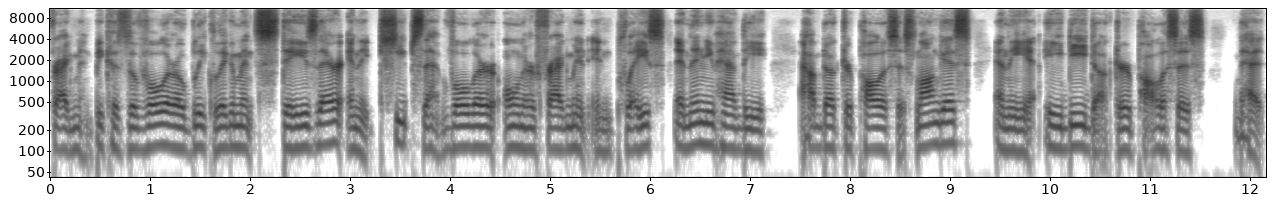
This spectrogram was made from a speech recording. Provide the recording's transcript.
fragment because the volar oblique ligament stays there and it keeps that volar ulnar fragment in place. And then you have the abductor pollicis longus and the adductor pollicis that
